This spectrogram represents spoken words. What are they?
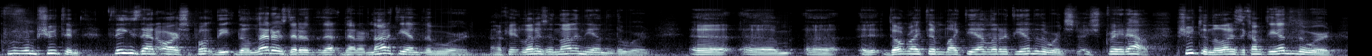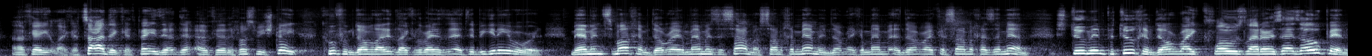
Kuvim Shutim, things that are supposed the, the letters that are that, that are not at the end of the word. Okay, letters are not in the end of the word. Uh, um, uh, uh, don't write them like the letter at the end of the word, straight out. Them, the letters that come at the end of the word. Okay, like a tzaddik, a pay, they're, they're, okay, they're supposed to be straight. Kufim, don't write it like right at, at the beginning of a word. Mem and smachim, don't write a mem as a sama. Samchem mem, don't write a mem, don't write a samach as a mem. Stumin petuchim, don't write closed letters as open.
